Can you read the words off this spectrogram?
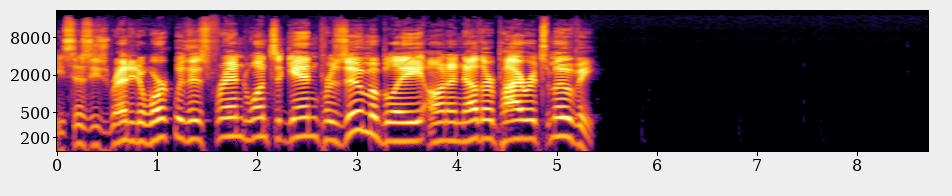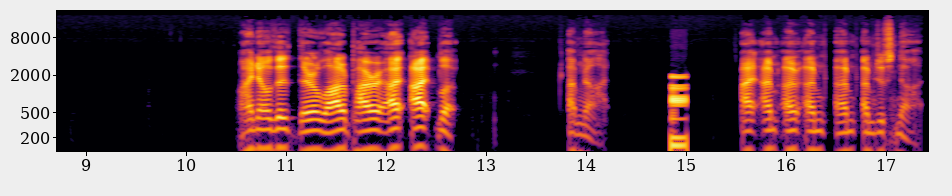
He says he's ready to work with his friend once again, presumably on another Pirates movie. I know that there are a lot of pirates. I, I look. I'm not. I, I'm I'm, I'm, I'm, I'm just not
